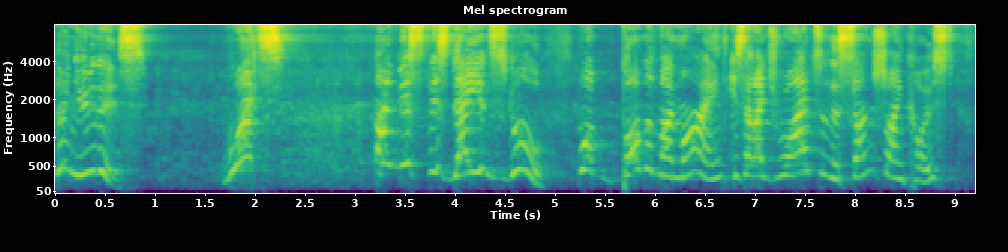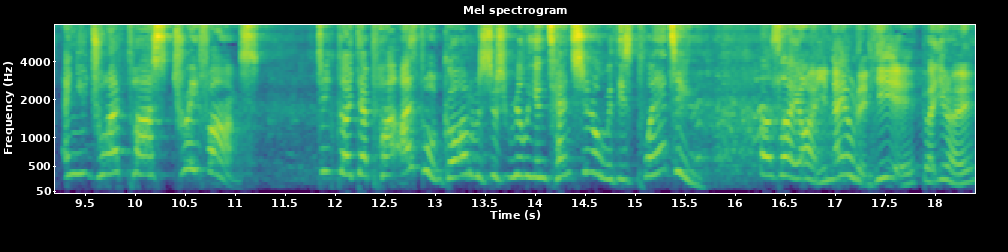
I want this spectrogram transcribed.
Who knew this? What? I missed this day in school. What boggled my mind is that I drive to the Sunshine Coast and you drive past tree farms. Like that part, I thought God was just really intentional with his planting. I was like, oh, you nailed it here, but you know,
